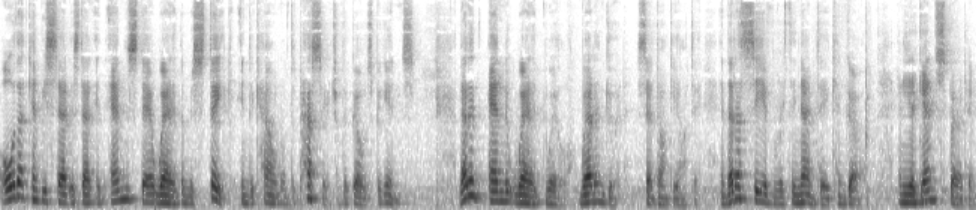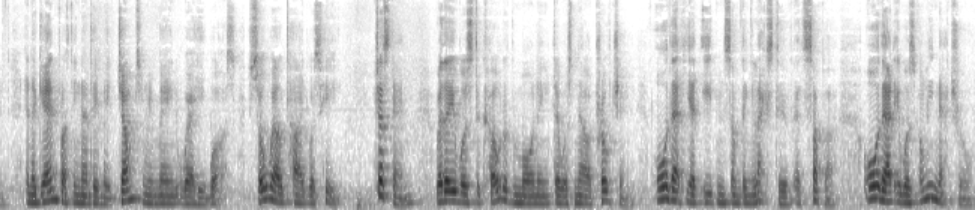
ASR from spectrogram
all that can be said is that it ends there where the mistake in the count of the passage of the goats begins. Let it end where it will, well and good, said Don Quixote, and let us see if Rocinante can go and he again spurred him. And again Rocinante made jumps and remained where he was, so well tied was he. Just then, whether it was the cold of the morning that was now approaching, or that he had eaten something laxative at supper, or that it was only natural,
